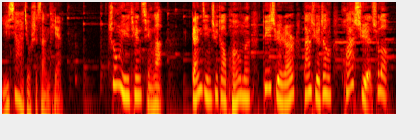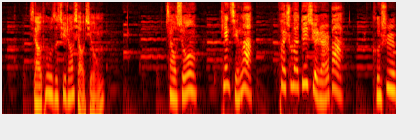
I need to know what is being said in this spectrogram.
一下就是三天。终于天晴了，赶紧去找朋友们堆雪人、打雪仗、滑雪去了。小兔子去找小熊。小熊，天晴了，快出来堆雪人吧！可是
